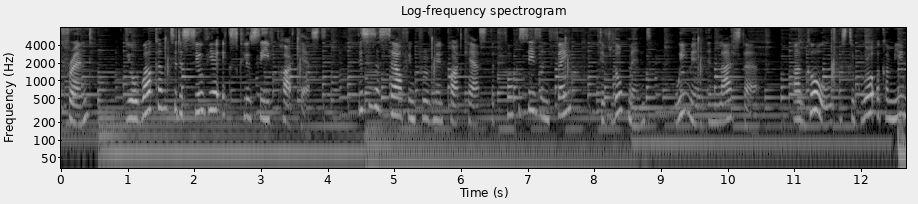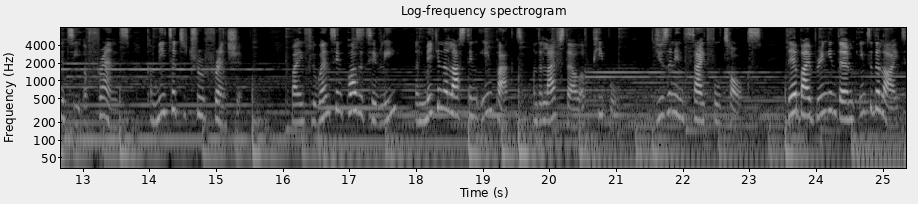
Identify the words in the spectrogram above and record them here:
friend. You're welcome to the Sylvia Exclusive Podcast. This is a self improvement podcast that focuses on faith, development, women, and lifestyle. Our goal is to grow a community of friends committed to true friendship by influencing positively and making a lasting impact on the lifestyle of people using insightful talks, thereby bringing them into the light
